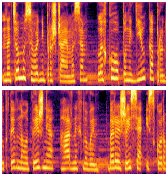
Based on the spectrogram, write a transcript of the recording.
На цьому сьогодні прощаємося. Легкого понеділка, продуктивного тижня, гарних новин. Бережися і скоро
